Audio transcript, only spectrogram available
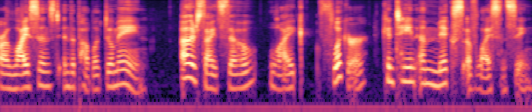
are licensed in the public domain. Other sites, though, like Flickr, contain a mix of licensing.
